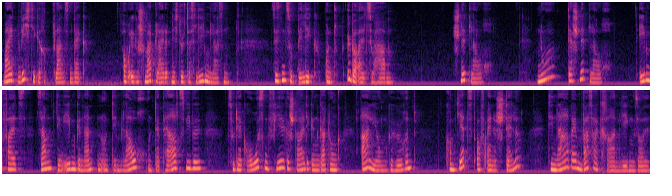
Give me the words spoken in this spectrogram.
weit wichtigere Pflanzen weg. Auch ihr Geschmack leidet nicht durch das Liegenlassen. Sie sind zu billig und überall zu haben. Schnittlauch. Nur der Schnittlauch, ebenfalls samt den eben genannten und dem Lauch und der Perlzwiebel zu der großen vielgestaltigen Gattung Allium gehörend, kommt jetzt auf eine Stelle, die nahe beim Wasserkran liegen soll.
